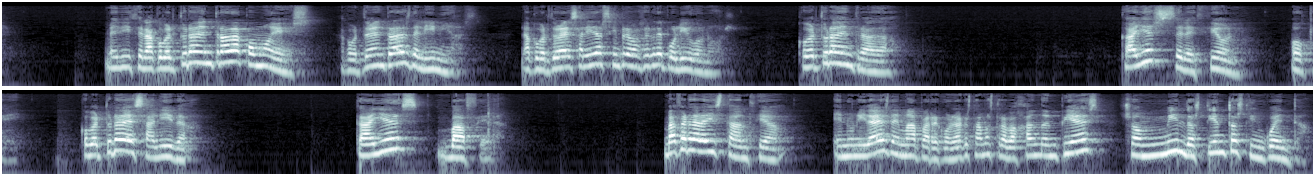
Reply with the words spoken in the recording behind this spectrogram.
Me dice la cobertura de entrada, ¿cómo es? La cobertura de entrada es de líneas. La cobertura de salida siempre va a ser de polígonos. Cobertura de entrada. Calles, selección. Ok. Cobertura de salida. Calles, buffer. Buffer de la distancia, En unidades de mapa, recordad que estamos trabajando en pies, son 1250.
